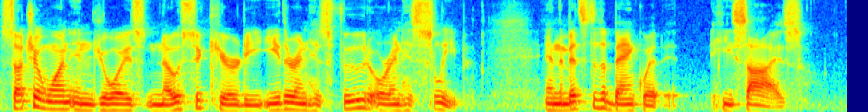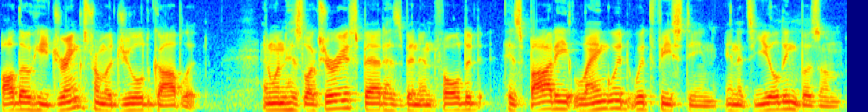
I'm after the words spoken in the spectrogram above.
such a one enjoys no security either in his food or in his sleep. In the midst of the banquet, he sighs, although he drinks from a jeweled goblet. And when his luxurious bed has been enfolded, his body languid with feasting in its yielding bosom,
